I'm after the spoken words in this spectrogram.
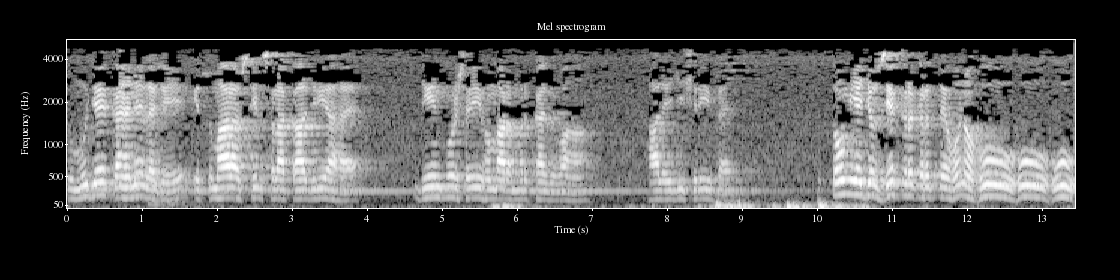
تو مجھے کہنے لگے کہ تمہارا سلسلہ قادریہ ہے۔ دین پور شریف ہمارا مرکز وہاں حال جی شریف ہے۔ تم یہ جو ذکر کرتے ہو نا، ہو ہو ہو،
